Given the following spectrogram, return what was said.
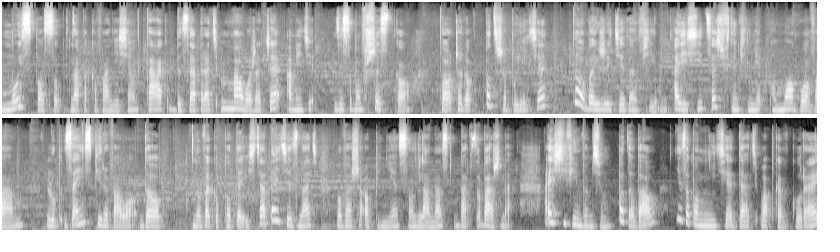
mój sposób na pakowanie się tak, by zabrać mało rzeczy, a mieć ze sobą wszystko, to czego potrzebujecie, to obejrzyjcie ten film. A jeśli coś w tym filmie pomogło Wam lub zainspirowało do nowego podejścia, dajcie znać, bo Wasze opinie są dla nas bardzo ważne. A jeśli film Wam się podobał, nie zapomnijcie dać łapkę w górę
